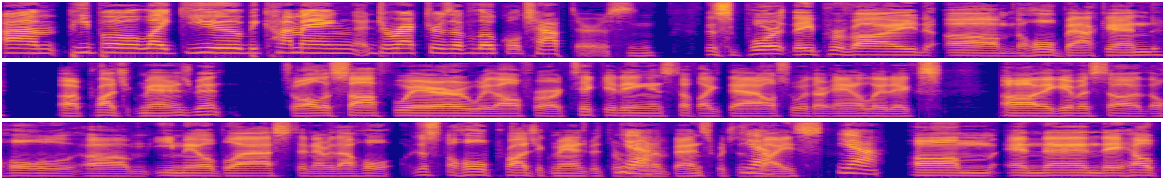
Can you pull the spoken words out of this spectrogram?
um, people like you becoming directors of local chapters? Mhm. the support they provide um, the whole back end uh, project management so all the software with all for our ticketing and stuff like that also with our analytics uh, they give us uh, the whole um, email blast and that whole just the whole project management to Yeah. run events which is Yeah. nice Yeah. um, and then they help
